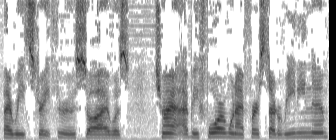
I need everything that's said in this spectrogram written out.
if I read straight through. So I was trying, before when I first started reading them,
